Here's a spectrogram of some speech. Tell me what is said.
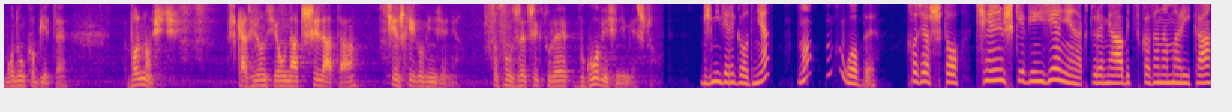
młodą kobietę wolności, skazując ją na trzy lata ciężkiego więzienia. To są rzeczy, które w głowie się nie mieszczą. Brzmi wiarygodnie? No, mogłoby. Chociaż to ciężkie więzienie, na które miała być skazana Marika,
